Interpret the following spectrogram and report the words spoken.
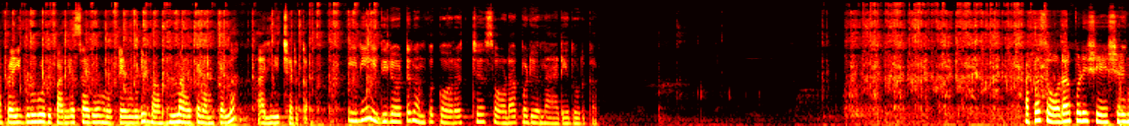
അപ്പോൾ ഇതും കൂടി പഞ്ചസാരയും മുട്ടയും കൂടി നന്നായിട്ട് നമുക്കൊന്ന് അലിയിച്ചെടുക്കാം. ഇനി ഇതിലോട്ട് നമുക്ക് കുറച്ച് സോഡാപ്പൊടി ഒന്ന് ആഡ് ചെയ്ത് കൊടുക്കാം. അപ്പോൾ സോഡാപ്പൊടി ശേഷം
